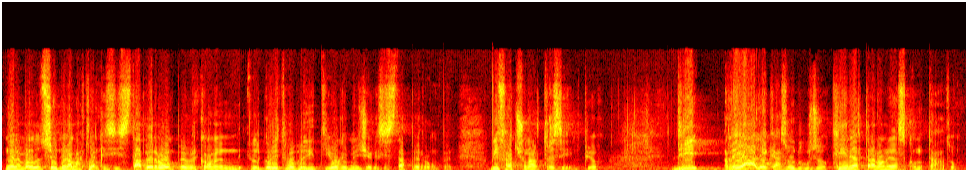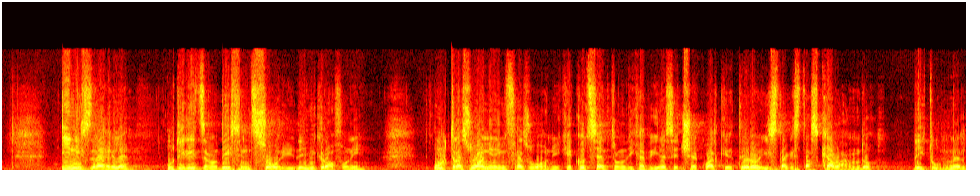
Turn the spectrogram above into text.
nella manutenzione di una macchina che si sta per rompere perché ho un algoritmo predittivo che mi dice che si sta per rompere. Vi faccio un altro esempio di reale caso d'uso che in realtà non era scontato. In Israele utilizzano dei sensori, dei microfoni ultrasuoni e infrasuoni che consentono di capire se c'è qualche terrorista che sta scavando dei tunnel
